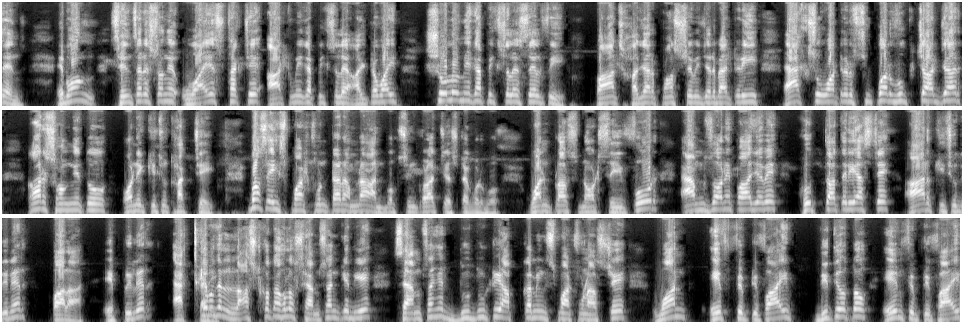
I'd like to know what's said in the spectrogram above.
সেন্স এবং সেন্সারের সঙ্গে ওয়াইএস থাকছে আট মেগাপিক্সেলের আল্ট্রা ওয়াইড ষোলো মেগাপিক্সেলের সেলফি পাঁচ হাজার পাঁচশো এমএচের ব্যাটারি একশো ওয়াটের সুপার বুক চার্জার আর সঙ্গে তো অনেক কিছু থাকছেই। বাস এই স্মার্টফোনটার আমরা আনবক্সিং করার চেষ্টা করব। One plus Nord C four অ্যামাজনে পাওয়া যাবে খুব তাড়াতাড়ি আসছে আর কিছুদিনের পালা, এপ্রিলের এক আমাদের লাস্ট কথা হলো স্যামসাংকে দিয়ে স্যামসাং এর দু দুটি আপকামিং স্মার্টফোন আসছে ওয়ান এফ ফিফটি ফাইভ দ্বিতীয়ত M fifty five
